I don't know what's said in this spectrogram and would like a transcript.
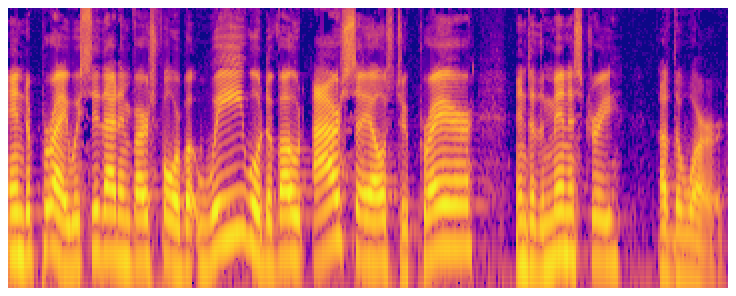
and to pray. We see that in verse 4. But we will devote ourselves to prayer and to the ministry of the word.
